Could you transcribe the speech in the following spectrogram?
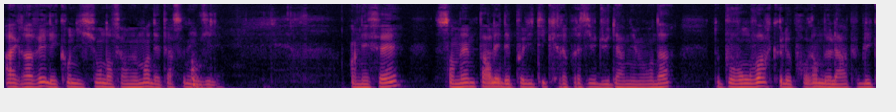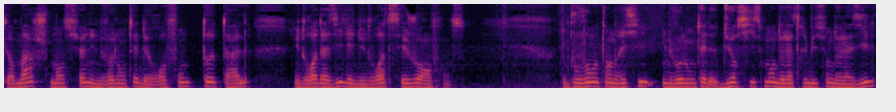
aggraver les conditions d'enfermement des personnes exilées. En effet, sans même parler des politiques répressives du dernier mandat, nous pouvons voir que le programme de la République en marche mentionne une volonté de refonte totale du droit d'asile et du droit de séjour en France. Nous pouvons entendre ici une volonté de durcissement de l'attribution de l'asile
